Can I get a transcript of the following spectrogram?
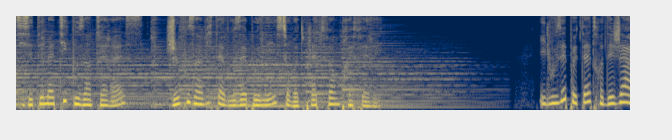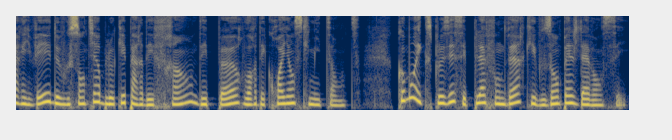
Si ces thématiques vous intéressent, je vous invite à vous abonner sur votre plateforme préférée. Il vous est peut-être déjà arrivé de vous sentir bloqué par des freins, des peurs, voire des croyances limitantes. Comment exploser ces plafonds de verre qui vous empêchent d'avancer?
